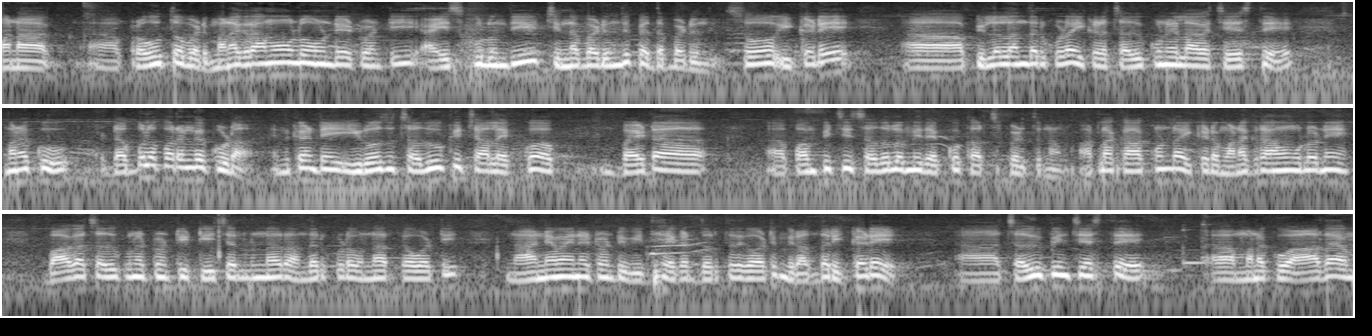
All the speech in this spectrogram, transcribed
మన ప్రభుత్వ బడి మన గ్రామంలో ఉండేటువంటి హై స్కూల్ ఉంది చిన్న బడి ఉంది పెద్ద బడి ఉంది. సో ఇక్కడే పిల్లలందరూ కూడా ఇక్కడ చదువుకునేలాగా చేస్తే మనకు డబ్బుల పరంగా కూడా ఎందుకంటే ఈరోజు చదువుకి చాలా ఎక్కువ బయట పంపించి చదువుల మీద ఎక్కువ ఖర్చు పెడుతున్నాం. అట్లా కాకుండా ఇక్కడ మన గ్రామంలోనే బాగా చదువుకున్నటువంటి టీచర్లు ఉన్నారు అందరు కూడా ఉన్నారు కాబట్టి నాణ్యమైనటువంటి విద్య ఇక్కడ దొరుకుతుంది కాబట్టి మీరు అందరు ఇక్కడే చదివిపించేస్తే మనకు ఆదాయం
